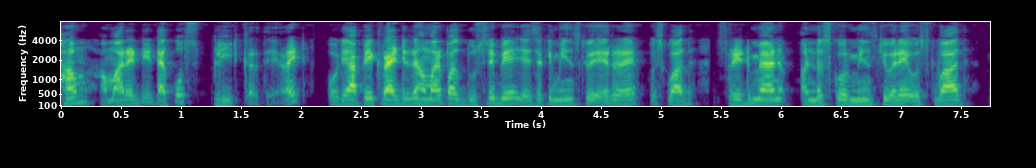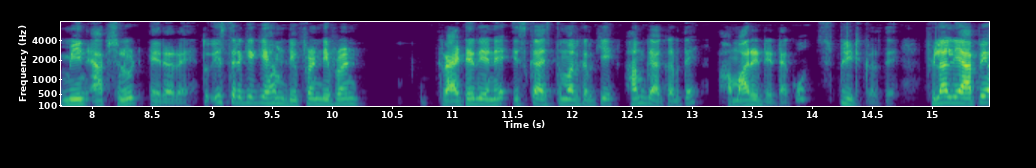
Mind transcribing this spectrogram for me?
हम हमारे डेटा को स्प्लिट करते हैं राइट और यहाँ पे क्राइटेरिया हमारे पास दूसरे भी है, जैसे कि मीन स्क्वेयर एरर है, उसके बाद फ्रीडमैन अंडरस्कोर मीन स्क्वेयर है, उसके बाद मीन एब्सोल्यूट एरर है। तो इस तरीके के हम डिफरेंट डिफरेंट क्राइटेरियन है इसका इस्तेमाल करके हम क्या करते हैं? हमारे डेटा को स्प्लिट करते हैं। फ़िलहाल यहाँ पे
